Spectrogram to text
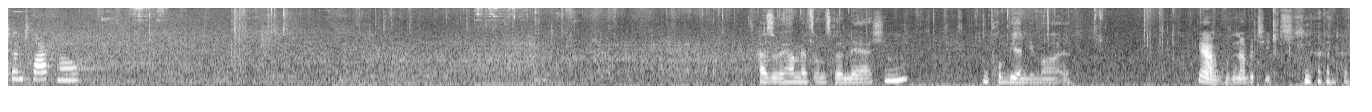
Schönen Tag noch. Also wir haben jetzt unsere Lärchen und probieren die mal. Ja, guten Appetit. Danke.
